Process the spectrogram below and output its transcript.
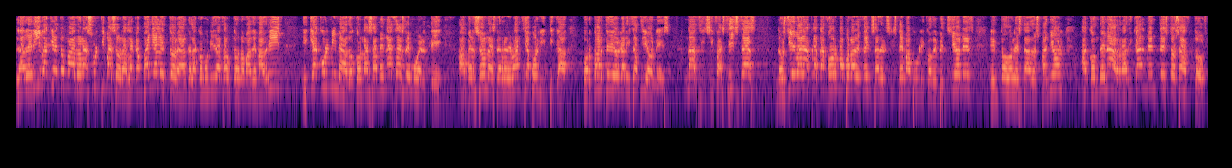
La deriva que ha tomado las últimas horas la campaña electoral de la Comunidad Autónoma de Madrid y que ha culminado con las amenazas de muerte a personas de relevancia política por parte de organizaciones nazis y fascistas nos lleva a la plataforma por la defensa del sistema público de pensiones en todo el Estado español a condenar radicalmente estos actos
